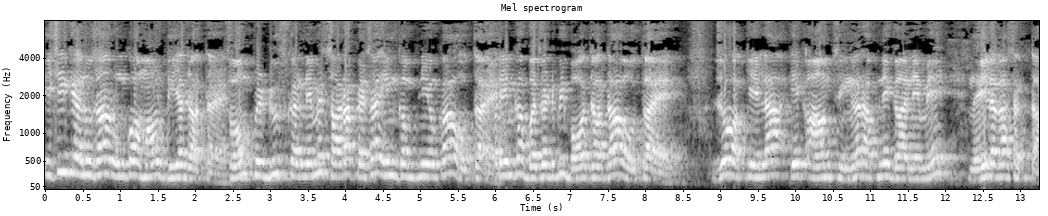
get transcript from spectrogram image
इसी के अनुसार उनको अमाउंट दिया जाता है। सॉन्ग प्रोड्यूस करने में सारा पैसा इन कंपनियों का होता है। और इनका बजट भी बहुत ज़्यादा होता है, जो अकेला एक आम सिंगर अपने गाने में नहीं लगा सकता।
